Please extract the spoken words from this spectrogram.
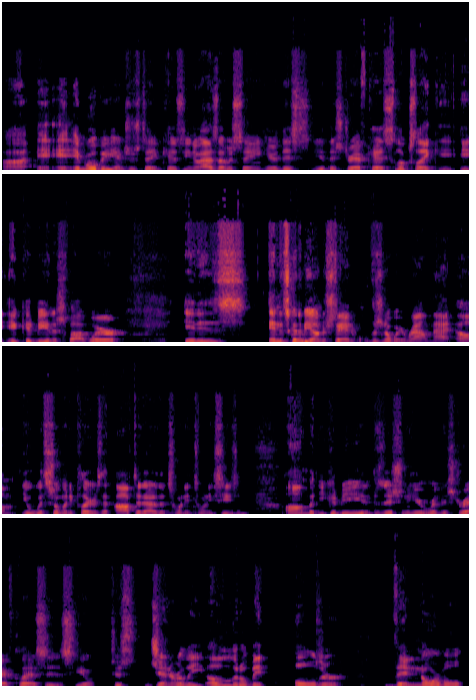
Uh, it, it, will be interesting because you know, as I was saying here, this you know, this draft cast looks like it, it, could be in a spot where it is and it's going to be understandable. There's no way around that. Um, you know, with so many players that opted out of the 2020 season, um, but you could be in a position here where this draft class is, you know, just generally a little bit older than normal.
